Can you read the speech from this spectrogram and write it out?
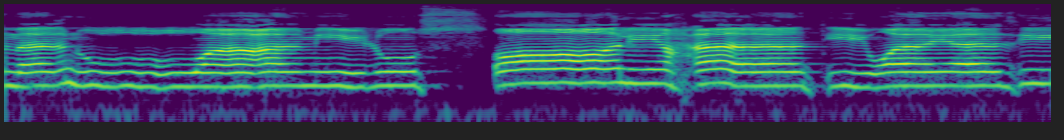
آمنوا وعملوا الصالحات ويزيدهم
